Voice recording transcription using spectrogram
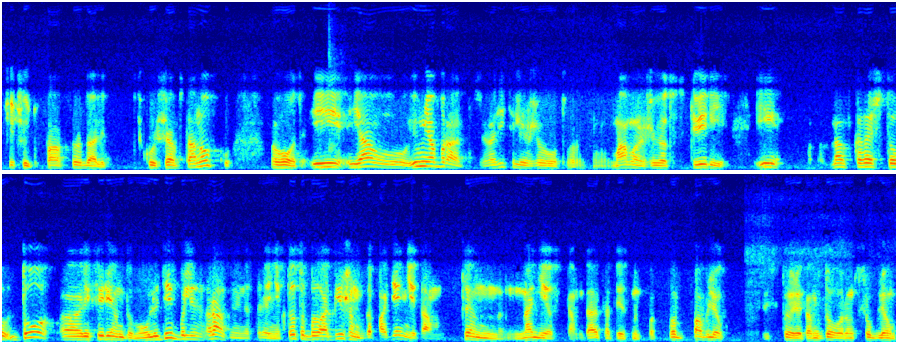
чуть-чуть пообсуждали текущую обстановку. Вот. И я, и у меня брат, родители живут, мама живет в Твери. И надо сказать, что до э, референдума у людей были разные настроения. Кто-то был обижен за падение там, цен на нефть, там, да, соответственно, повлек историю там, с долларом, с рублем.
